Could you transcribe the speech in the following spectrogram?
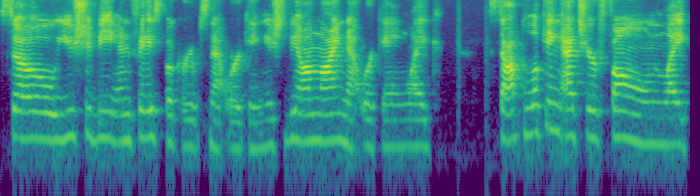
So you should be in Facebook groups networking. You should be online networking. Like, stop looking at your phone like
